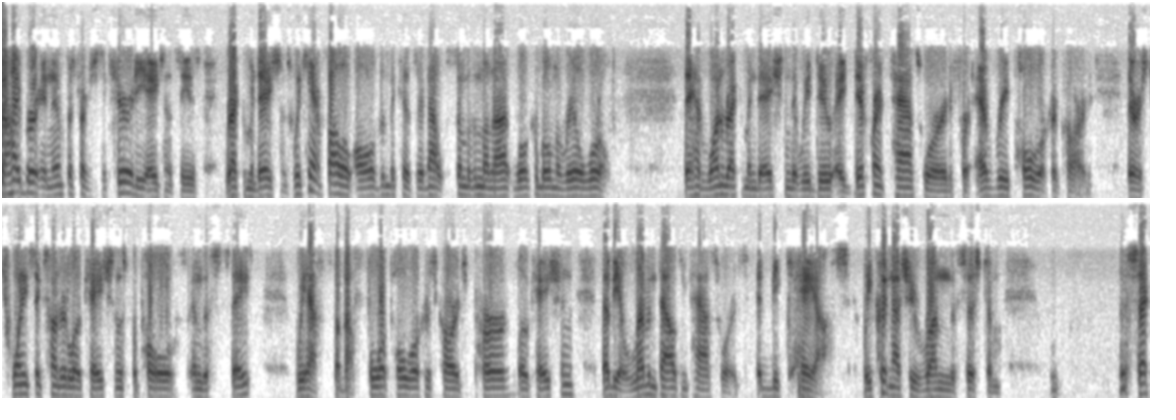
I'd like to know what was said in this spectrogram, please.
cyber and infrastructure security agencies recommendations. We can't follow all of them because they're not, some of them are not workable in the real world. They had one recommendation that we do a different password for every poll worker card. There's 2,600 locations for polls in the state. We have about four poll workers cards per location. That'd be 11,000 passwords. It'd be chaos. We couldn't actually run the system. The Sec-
